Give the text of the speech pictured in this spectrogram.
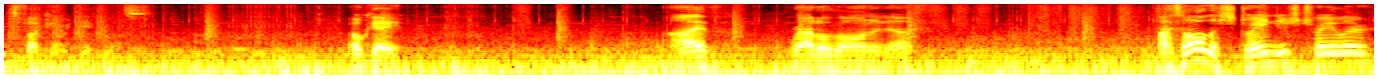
It's fucking ridiculous. Okay. I've rattled on enough. I saw the Strangers trailer,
